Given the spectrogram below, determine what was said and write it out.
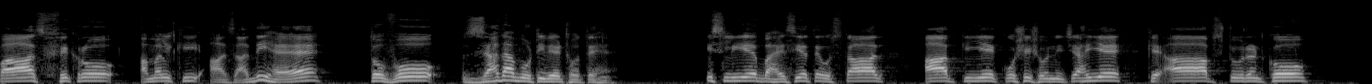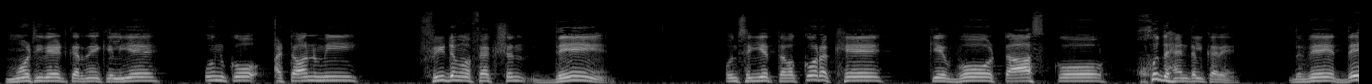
پاس فکر و عمل کی آزادی ہے تو وہ زیادہ موٹیویٹ ہوتے ہیں اس لیے بحیثیت استاد آپ کی یہ کوشش ہونی چاہیے کہ آپ اسٹوڈنٹ کو موٹیویٹ کرنے کے لیے ان کو اٹانمی فریڈم آف ایکشن دیں ان سے یہ توقع رکھیں کہ وہ ٹاسک کو خود ہینڈل کریں the way they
